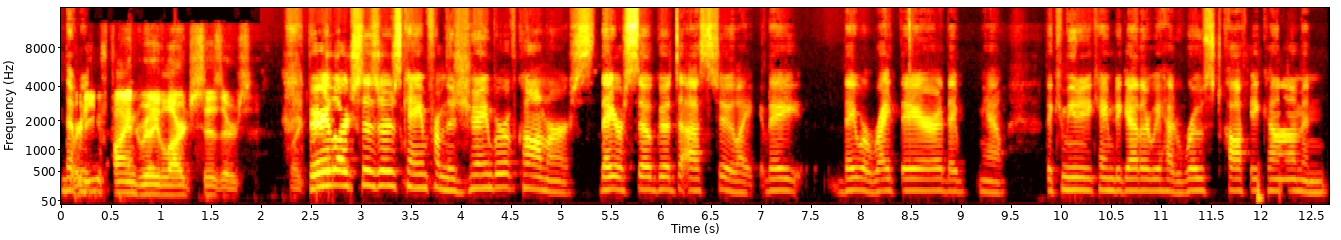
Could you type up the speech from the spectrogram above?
Where do you find really large scissors? Like Very that. large scissors came from the Chamber of Commerce. They are so good to us too. Like they they were right there. They you know the community came together. We had roast coffee come and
